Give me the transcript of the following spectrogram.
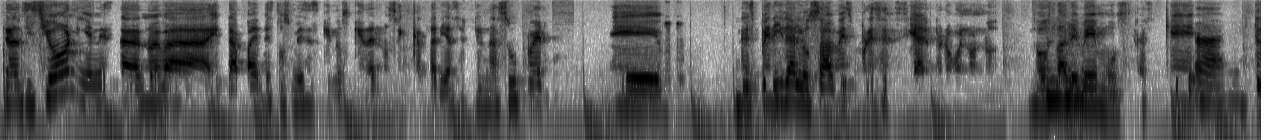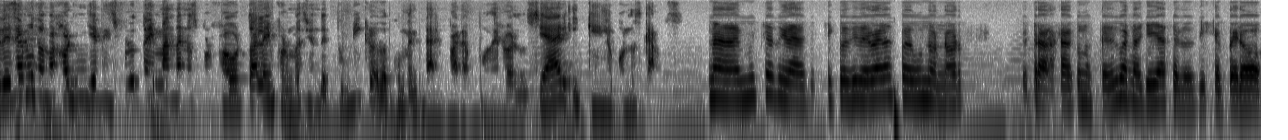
transición y en esta nueva etapa, en estos meses que nos quedan. Nos encantaría hacerte una súper eh, despedida, lo sabes, presencial, pero bueno, no, nos la debemos. Así que te deseamos lo mejor, Ninja, disfruta y mándanos por favor toda la información de tu micro documental para poderlo anunciar y que lo conozcamos. muchas gracias chicos y de verdad fue un honor trabajar con ustedes. Bueno, yo ya se los dije, pero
